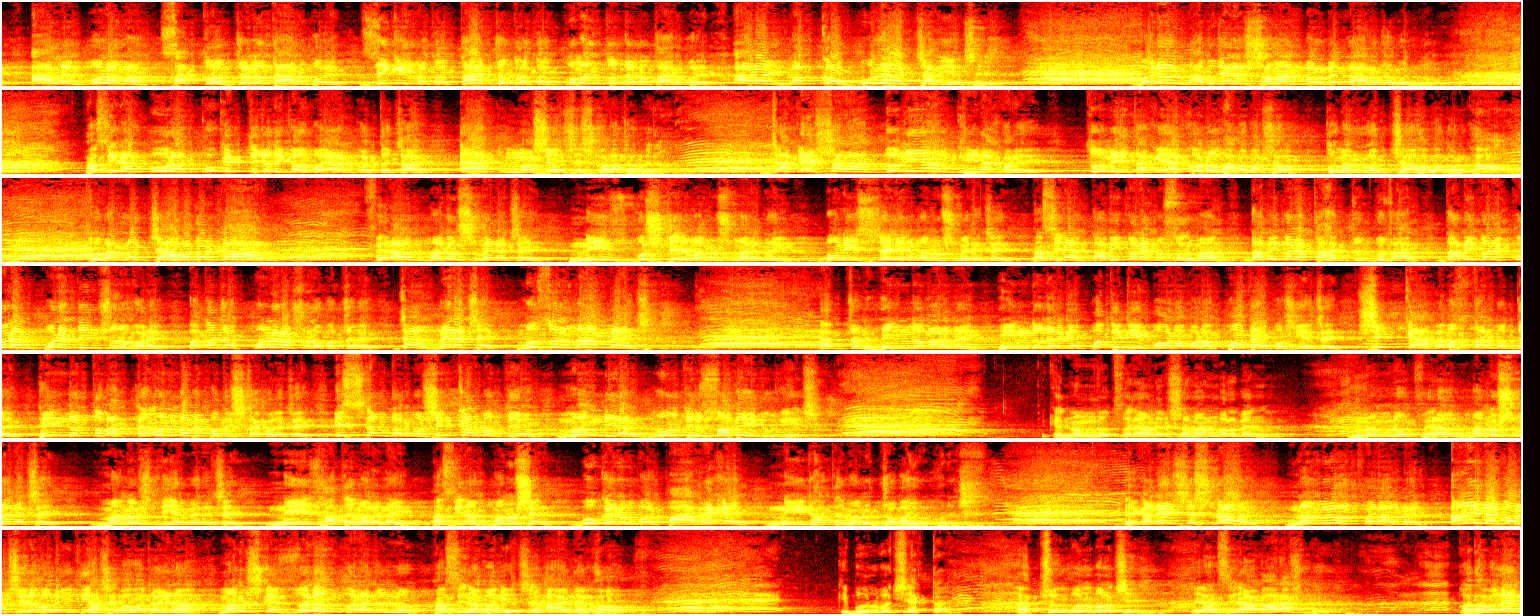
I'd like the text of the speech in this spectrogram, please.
আলেম ওলামা ছাত্র জনতার উপরে জিকিররত, তাজ্জুদরত, ঘুমন্ত জনতার উপরে আড়াই লক্ষ বুলেট চালিয়েছে। বলুন, আবু জেলের সমান বলবেন না আরও জঘন্য? হাসিনার পুরা কুকীর্তি যদি কেউ বয়ান করতে চায়, এক মাসেও শেষ করা যাবে না। যাকে সারা দুনিয়া ঘৃণা করে, তুমি তাকে এখনও ভালোবাসো। তোমার লজ্জা হওয়া দরকার। তোমার লজ্জা হওয়া দরকার। মানুষ মেরেছে, নিজ গোষ্ঠীর মানুষ মারে নাই, বনি ইসরায়েলের মানুষ মেরেছে। হাসিনা দাবি করে মুসলমান, দাবি করে তাহাজ্জুদ গুজার, দাবি করে কোরআন পড়ে দিন শুরু করে, অথচ পনেরো ষোলো বছরে যা মেরেছে, মুসলমান মেরেছে। একজন হিন্দু মারা নাই, হিন্দুদেরকে প্রতিটি বড় বড় পদে বসিয়েছে, শিক্ষা ব্যবস্থার মধ্যে হিন্দুত্ববাদ এমন ভাবে প্রতিষ্ঠা করেছে, ইসলাম ধর্ম শিক্ষার মধ্যেও মন্দির আর মূর্তির সবই ঢুকিয়েছে। নমরুদ ফেরাউনের সমান বলবেন? নমরুদ ফেরাউন মানুষ মেরেছে মানুষ দিয়ে মেরেছে, নিজ হাতে মারে নাই। হাসিনা মানুষের বুকের উপর পা রেখে নিজ হাতে মানুষ জবাইও করেছে। এখানে শেষ নয় ইতিহাসে মানুষকে জুলুম করার জন্য হাসিনা বানিয়েছে আয়না কি একটা? হাসিনা আবার আসবে। কথা বলেন।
